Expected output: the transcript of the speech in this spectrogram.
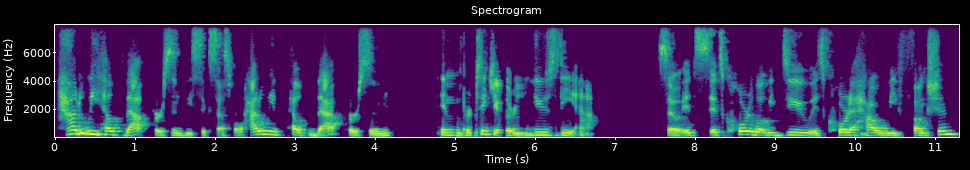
How do we help that person be successful? How do we help that person in particular use the app? So it's it's core to what we do, it's core to how we function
